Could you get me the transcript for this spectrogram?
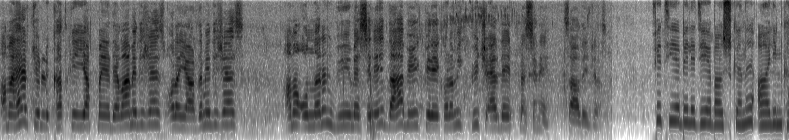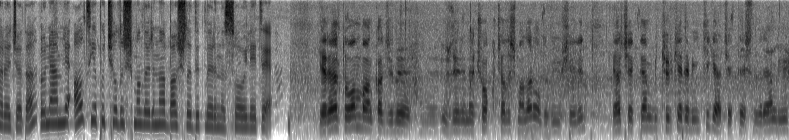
Ama her türlü katkıyı yapmaya devam edeceğiz. Ona yardım edeceğiz. Ama onların büyümesini, daha büyük bir ekonomik güç elde etmesini sağlayacağız. Fethiye Belediye Başkanı Alim Karaca da önemli altyapı çalışmalarına başladıklarını söyledi. Yerel tohum bankacılığı e, üzerine çok çalışmalar oldu Büyükşehir'in. Gerçekten bir Türkiye'de bir iki gerçekleştirdiler. En büyük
